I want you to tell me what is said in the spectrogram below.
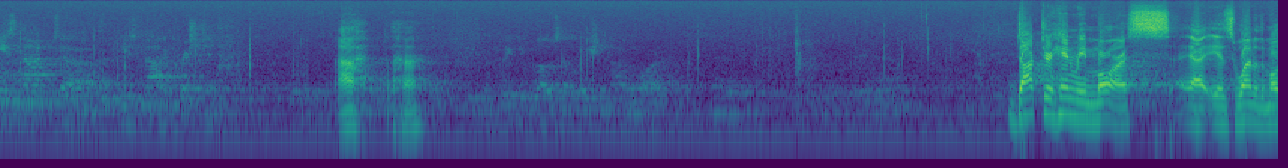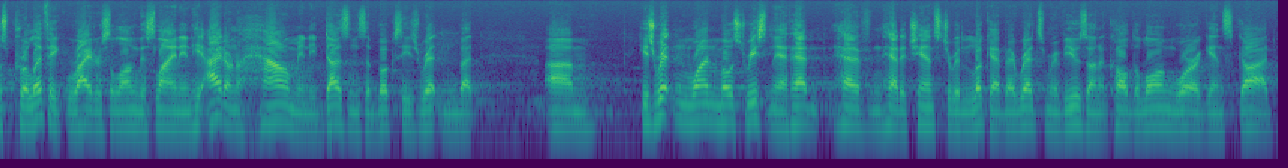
he's not, uh, he's not a Christian. ah, uh-huh. He completely blows evolution out of the water. Dr. Henry Morris uh, is one of the most prolific writers along this line, and he, I don't know how many dozens of books he's written, but um, he's written one most recently I've had, haven't had a chance to really look at, but I read some reviews on it called The Long War Against God,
